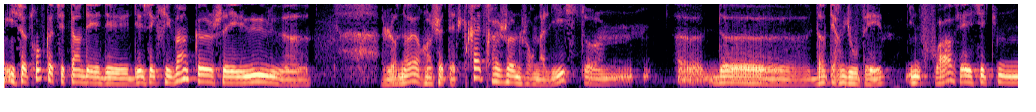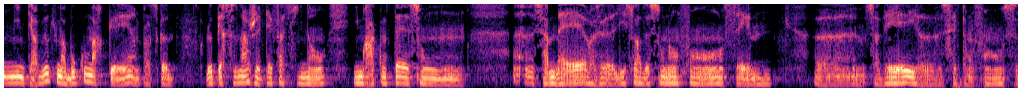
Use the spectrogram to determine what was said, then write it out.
il se trouve que c'est un des, écrivains que j'ai eu euh, l'honneur, hein, j'étais très très jeune journaliste, d'interviewer une fois, c'est une interview qui m'a beaucoup marqué, hein, parce que le personnage était fascinant. Il me racontait son, euh, sa mère, euh, l'histoire de son enfance, et euh, vous savez, cette enfance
